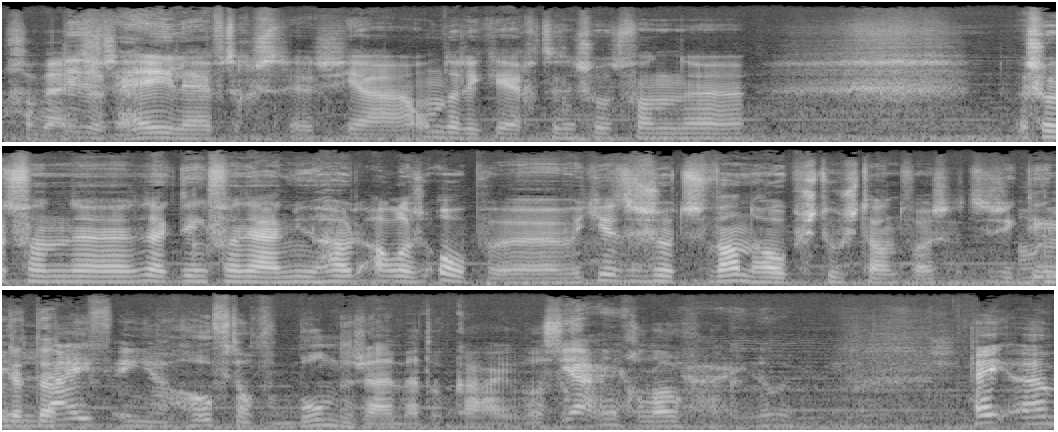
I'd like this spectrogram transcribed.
geweest. Dit was hele heftige stress, ja. Omdat ik echt een soort van... eh, een soort van... eh, dat ik denk van, ja, nu houdt alles op. eh, weet je, het is een soort wanhoopstoestand was het. Dus ik Hoe denk je dat dat... lijf en je hoofd dan verbonden zijn met elkaar. Dat is toch ongelooflijk. Ja. Hey, ehm,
